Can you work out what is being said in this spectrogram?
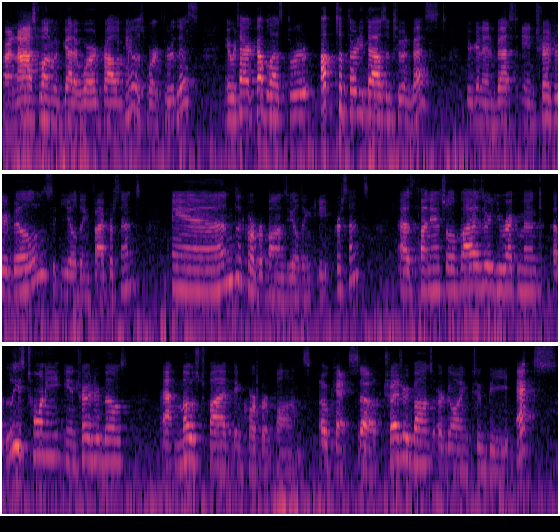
All right, last one. We've got a word problem here. Let's work through this. A retired couple has through up to 30000 to invest. You're going to invest in treasury bills yielding 5% and corporate bonds yielding 8%. As the financial advisor, you recommend at least 20 in treasury bills, at most 5 in corporate bonds. Okay, so treasury bonds are going to be X.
